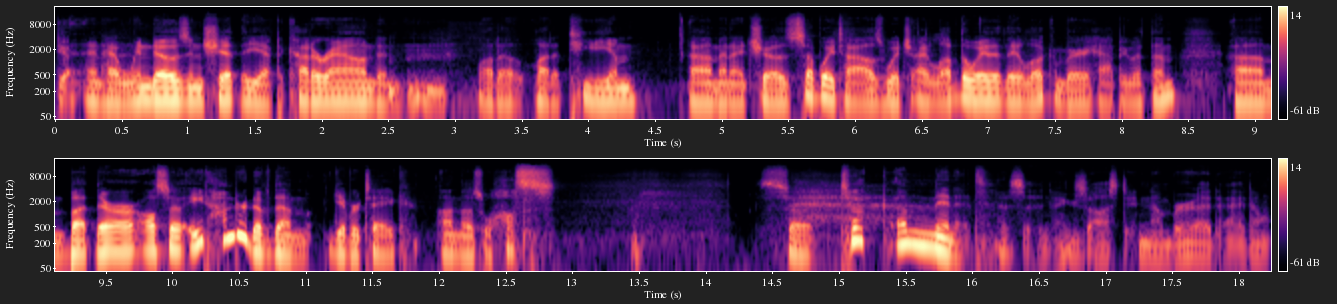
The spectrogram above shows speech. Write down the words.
Yeah. and have windows and shit that you have to cut around, and Mm-hmm. a lot of a lot of tedium. Um, and I chose subway tiles, which I love the way that they look. I'm very happy with them. Um, but there are also 800 of them, give or take, on those walls. So it took a minute. This is an exhausting number. I, I don't.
